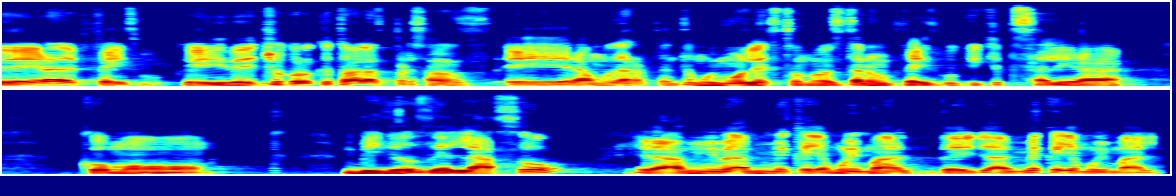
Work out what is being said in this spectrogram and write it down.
era de Facebook. Y de hecho creo que todas las personas éramos de repente muy molestos, ¿no? Estar en Facebook y que te saliera como videos de lazo. Era, a, mí, a mí me caía muy mal, a mí me caía muy mal,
